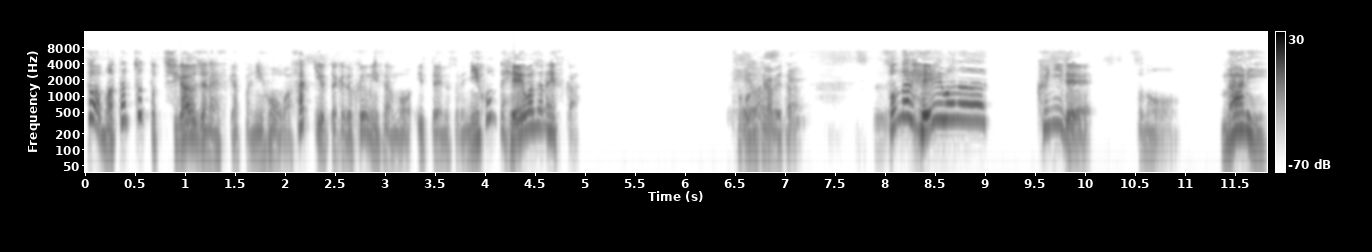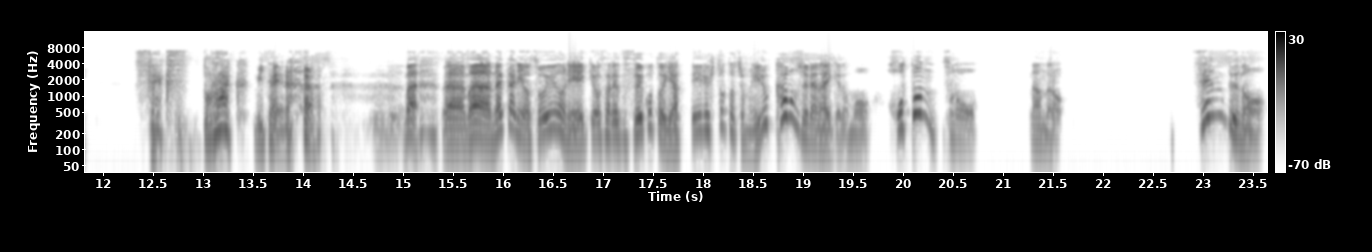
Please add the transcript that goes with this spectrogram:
とはまたちょっと違うじゃないですか、やっぱ日本は。さっき言ったけど、ふうみんさんも言ったように、その日本って平和じゃないですか。そこと比べたら。うんそんな平和な国で、その、マニー、セックス、ドラッグみたいな、うんまあ、まあ、まあ、中にはそういうのに影響されてそういうことをやっている人たちもいるかもしれないけども、ほとんど、その、なんだろう、全部の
